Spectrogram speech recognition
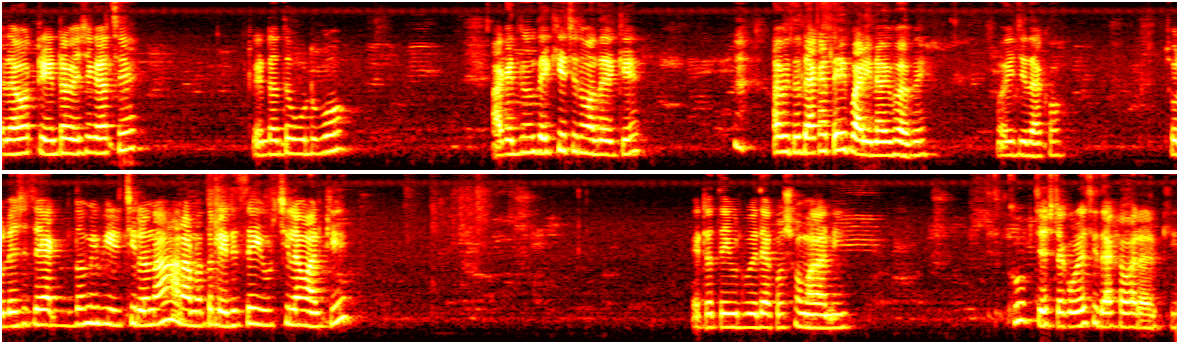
দেখো ট্রেনটাও এসে গেছে। ট্রেনটাতে উঠবো। আগের দিনও দেখিয়েছি তোমাদেরকে। আমি তো দেখাতেই পারি না ওইভাবে। ওই যে দেখো, চলে এসেছে, একদমই ভিড় ছিল না, আর আমরা তো লেডিসেই উঠছিলাম আর কি। এটাতেই উঠবো, দেখো, সোমারানি। খুব চেষ্টা করেছি দেখাবার আর কি।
